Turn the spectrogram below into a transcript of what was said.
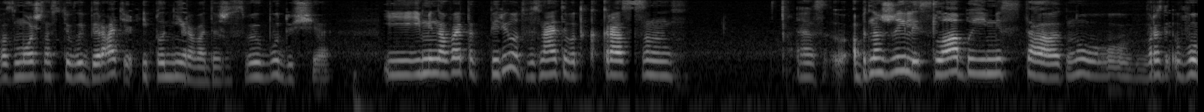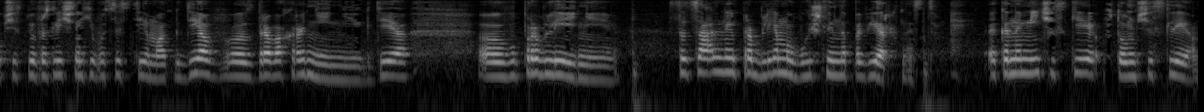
возможностью выбирать и планировать даже свое будущее. И именно в этот период, вы знаете, вот как раз Э, обнажили слабые места ну, в, в обществе, в различных его системах, где в здравоохранении, где э, в управлении. Социальные проблемы вышли на поверхность, экономические в том числе.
